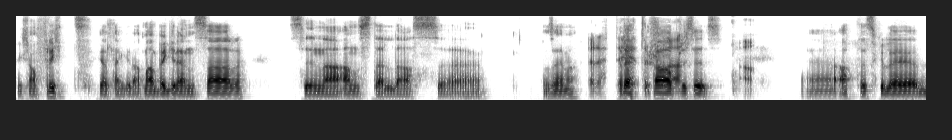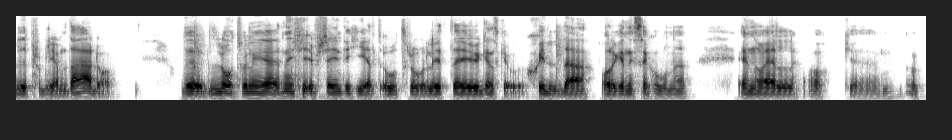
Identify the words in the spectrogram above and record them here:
liksom fritt, helt enkelt. Att man begränsar sina anställdas, eh, vad säger man? Rättigheter Rätt, ja, precis. Ja. Eh, Att det skulle bli problem där då. Det låter väl i i och för sig inte helt otroligt. Det är ju ganska skilda organisationer. NHL och, eh, och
